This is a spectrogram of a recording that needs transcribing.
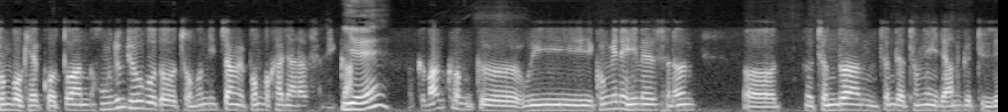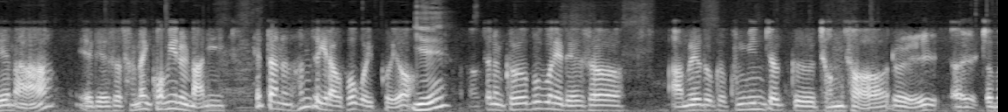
번복했고, 또한 홍준표 후보도 조문 입장을 번복하지 않았습니까? 예. 그만큼 그, 우리 국민의힘에서는, 어, 전두환 전 대통령에 대한 그 딜레마에 대해서 상당히 고민을 많이 했다는 흔적이라고 보고 있고요. 예. 어, 저는 그 부분에 대해서 아무래도 그 국민적 그 정서를 어, 좀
